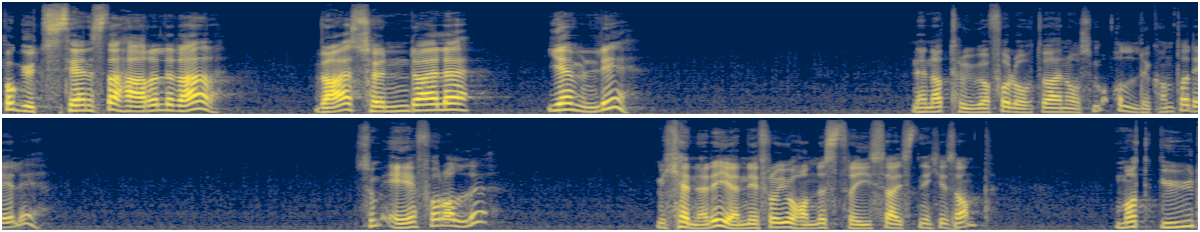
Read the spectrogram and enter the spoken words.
på gudstjeneste her eller der hver søndag eller jevnlig. Denne trua får lov til å være noe som alle kan ta del i. Som er for alle. Vi kjenner det igjen fra Johannes 3, 16, ikke sant? om at Gud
